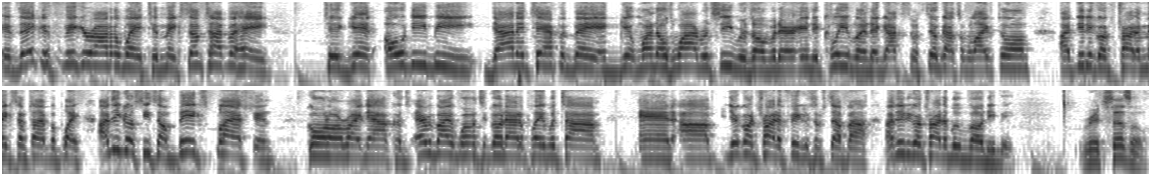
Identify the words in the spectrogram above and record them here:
if they could figure out a way to make some type of hay to get ODB down in Tampa Bay and get one of those wide receivers over there into Cleveland that got some, still got some life to them, I think they're gonna try to make some type of play. I think you'll see some big splashing going on right now because everybody wants to go down and play with Tom, and uh, you're going to try to figure some stuff out. I think you're going to try to move ODB. Rich Sizzle,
